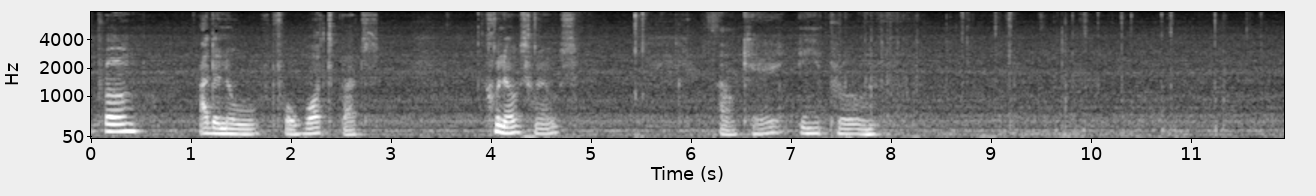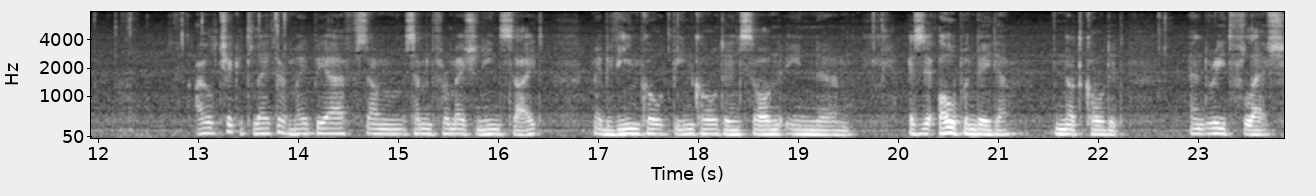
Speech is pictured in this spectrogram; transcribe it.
EEPROM I don't know for what but who knows who knows okay EEPROM I will check it later. Maybe I have some some information inside. Maybe VIN code, PIN code and so on in um, as the open data not coded. And read flash.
